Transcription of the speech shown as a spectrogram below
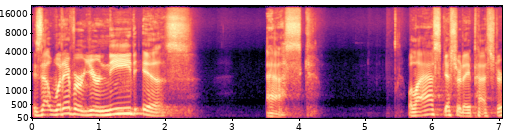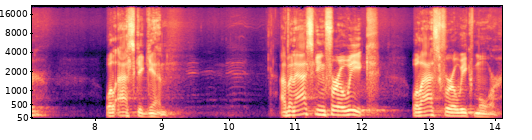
is that whatever your need is, ask. Well, I asked yesterday, Pastor, will ask again. I've been asking for a week, we'll ask for a week more.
